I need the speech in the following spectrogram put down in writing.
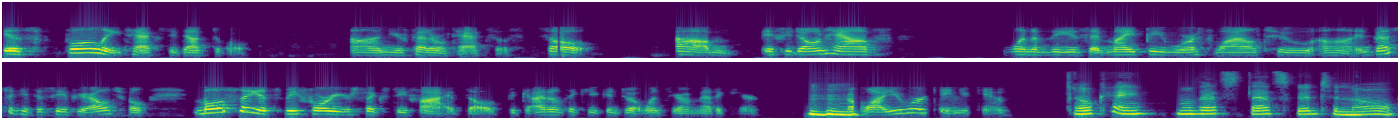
is fully tax deductible on your federal taxes. So um, if you don't have one of these, it might be worthwhile to uh, investigate to see if you're eligible. Mostly it's before you're 65, though. I don't think you can do it once you're on Medicare. Mhm. But while you're working, you can. Okay, well that's that's good to know.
